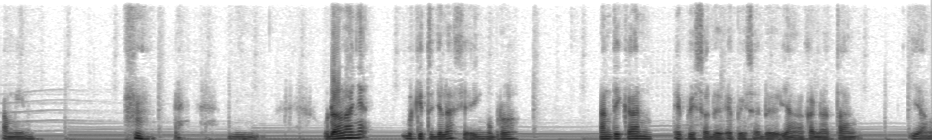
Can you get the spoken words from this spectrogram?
Amin. Udahlah ya begitu jelas ya ngobrol. Nantikan episode-episode yang akan datang yang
